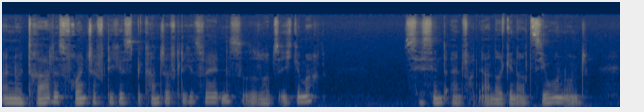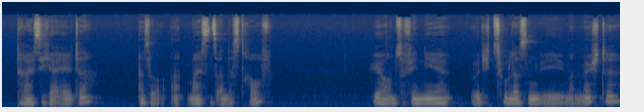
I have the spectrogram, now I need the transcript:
ein neutrales, freundschaftliches, bekanntschaftliches Verhältnis. Also so habe es ich gemacht. Sie sind einfach eine andere Generation und 30 Jahre älter, also äh, meistens anders drauf. Ja, und so viel Nähe würde ich zulassen, wie man möchte.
